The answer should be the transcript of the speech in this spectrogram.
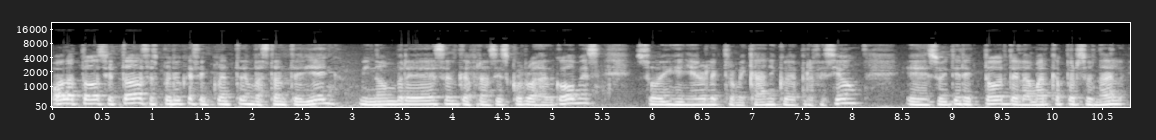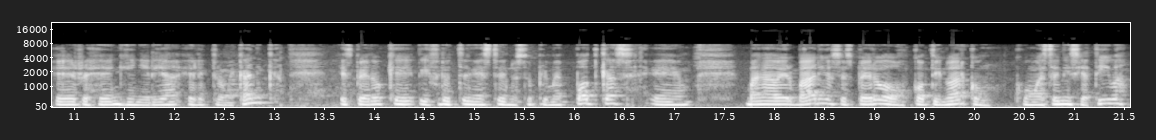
Hola a todos y a todas, espero que se encuentren bastante bien. Mi nombre es Edgar Francisco Rojas Gómez, soy ingeniero electromecánico de profesión, eh, soy director de la marca personal ERG Ingeniería Electromecánica. Espero que disfruten este nuestro primer podcast. Eh, van a haber varios, espero continuar con, con esta iniciativa.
